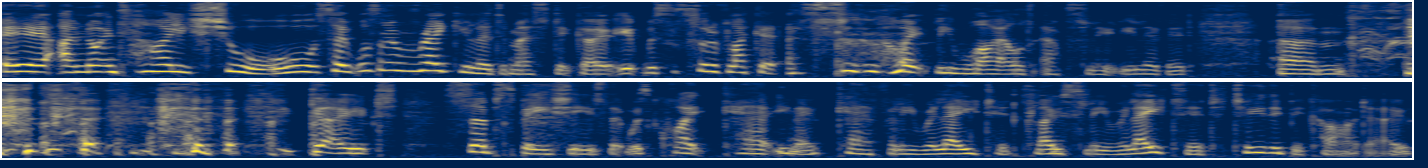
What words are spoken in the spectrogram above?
Uh, I'm not entirely sure. So it wasn't a regular domestic goat. It was sort of like a, a slightly wild, absolutely livid um, goat subspecies that was quite, care, you know, carefully related, closely related to the Bucardo.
